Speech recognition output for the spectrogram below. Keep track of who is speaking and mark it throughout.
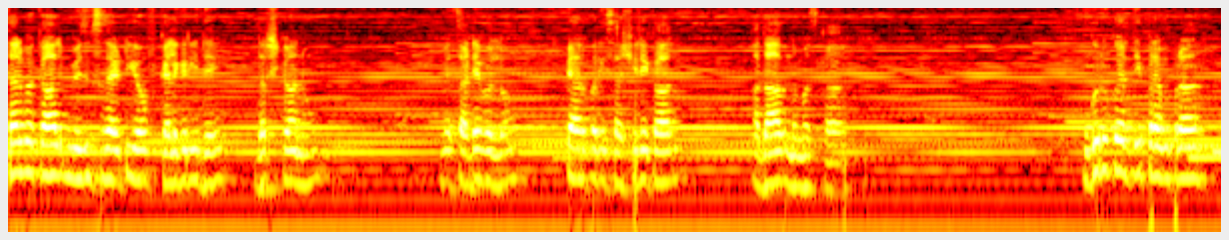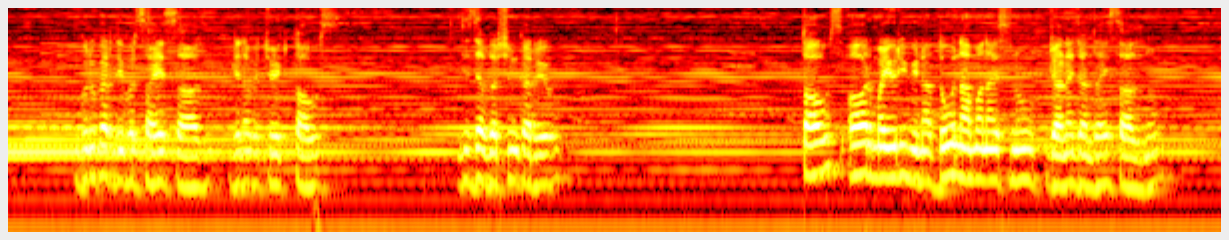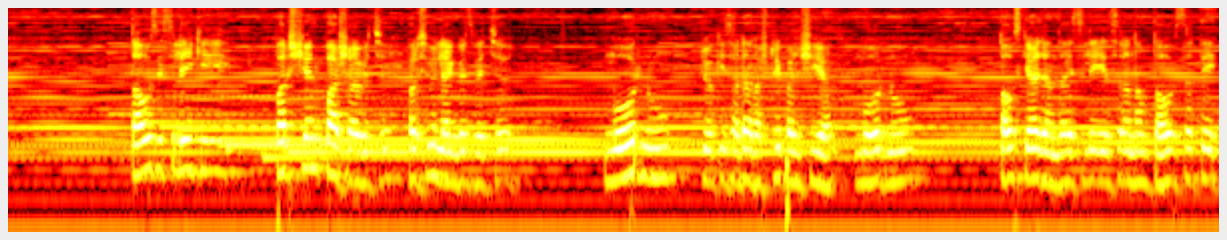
Speaker 1: ਸਰਬ ਅਕਾਲ 뮤직 society of Calgary ਦੇ ਦਰਸ਼ਕਾਂ ਨੂੰ ਮੈਂ ਸਾਡੇ ਵੱਲੋਂ ਪਿਆਰ ਭਰੀ ਸਤਿ ਸ਼੍ਰੀ ਅਕਾਲ, ਆਦਾਬ, ਨਮਸਕਾਰ। ਗੁਰੂ ਘਰ ਦੀ ਪਰੰਪਰਾ, ਗੁਰੂ ਘਰ ਦੀ ਵਰਸਾਏ ਸਾਜ਼, ਜਿਨ੍ਹਾਂ ਵਿੱਚੋਂ ਇੱਕ ਤਾਉਸ ਜਿਸ ਦਾ ਦਰਸ਼ਨ ਕਰ ਰਹੇ ਹੋ। ਤਾਉਸ ਔਰ ਮਯੂਰੀ ਵੀਣਾ ਦੋ ਨਾਮਾਂ ਨਾਲ ਇਸ ਨੂੰ ਜਾਣਿਆ ਜਾਂਦਾ ਹੈ ਇਸ ਸਾਜ਼ ਨੂੰ। ਤਾਉਸ ਇਸ ਲਈ ਕਿ ਪਰਸ਼ੀਅਨ ਭਾਸ਼ਾ ਵਿੱਚ ਪਰਸ਼ੀਅਨ ਲੈਂਗੁਏਜ ਵਿੱਚ ਮੋਰ ਨੂੰ, ਜੋ ਕਿ ਸਾਡਾ ਰਾਸ਼ਟਰੀ ਪੰਛੀ ਆ, ਮੋਰ ਨੂੰ ਤਾਉਸ ਕਿਹਾ ਜਾਂਦਾ ਇਸ ਲਈ ਇਸ ਦਾ ਨਾਮ ਤਾਉਸ ਹੈ ਤੇ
